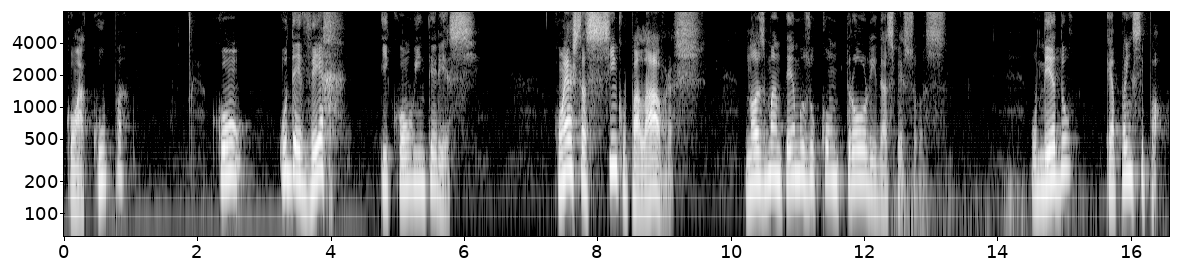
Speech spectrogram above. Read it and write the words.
com a culpa, com o dever e com o interesse. Com estas cinco palavras, nós mantemos o controle das pessoas. O medo é a principal.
